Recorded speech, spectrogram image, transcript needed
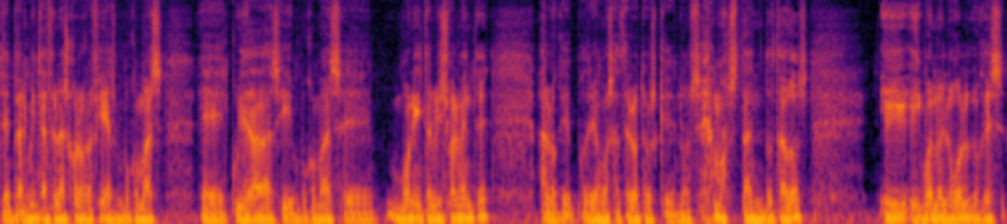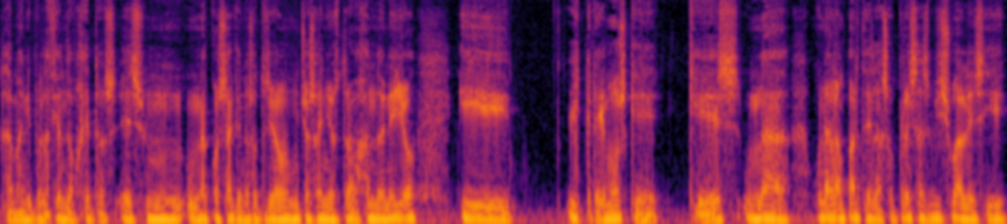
te permite hacer unas coreografías un poco más eh, cuidadas y un poco más bonitas visualmente, a lo que podríamos hacer otros que no seamos tan dotados. Y, bueno, luego lo que es la manipulación de objetos. Es una cosa que nosotros llevamos muchos años trabajando en ello y, creemos que, que es una, una gran parte de las sorpresas visuales y,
